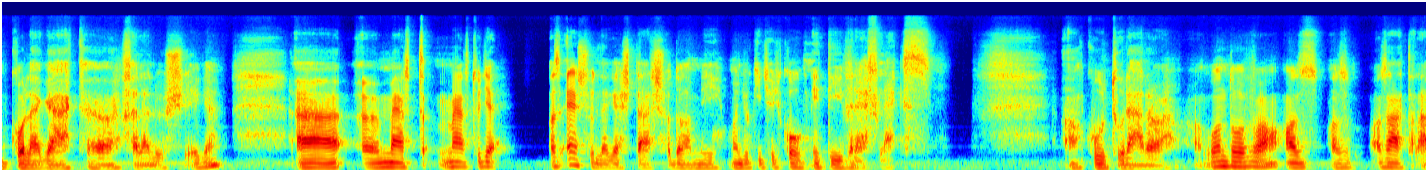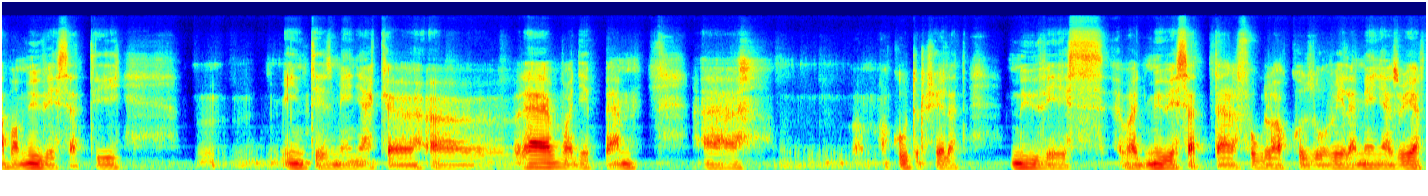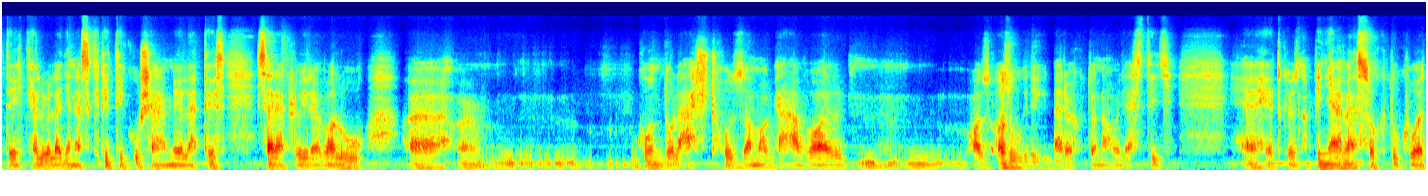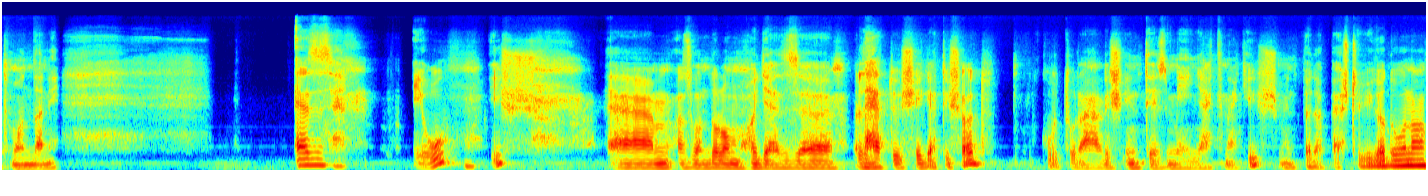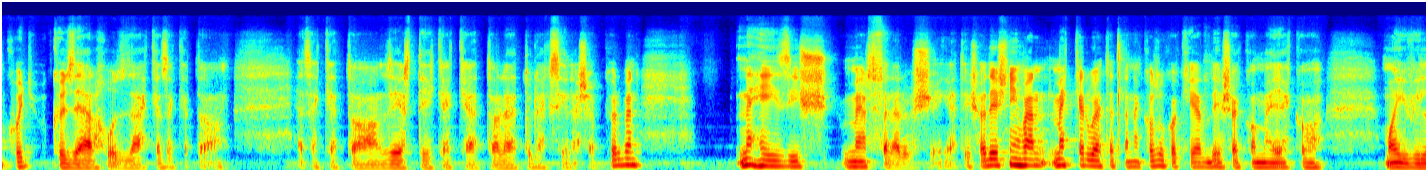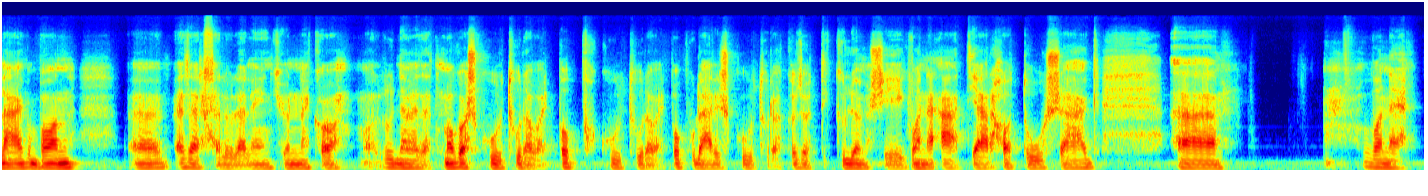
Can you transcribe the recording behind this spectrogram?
kollégák felelőssége, mert, mert ugye az elsődleges társadalmi, mondjuk így, hogy kognitív reflex a kultúrára gondolva, az, az, az általában művészeti intézményekre, vagy éppen a kultúrás élet művész vagy művészettel foglalkozó véleményező, értékelő legyen ez kritikus elméletész szereplőire való gondolást hozza magával, az, az ugrik be rögtön, ahogy ezt így hétköznapi nyelven szoktuk volt mondani. Ez jó is. Azt gondolom, hogy ez lehetőséget is ad kulturális intézményeknek is, mint például a Pesti Vigadónak, hogy közel hozzák ezeket, a, ezeket az értékeket a lehető legszélesebb körben nehéz is, mert felelősséget is ad. És nyilván megkerülhetetlenek azok a kérdések, amelyek a mai világban ezer felül elénk jönnek a, az úgynevezett magas kultúra, vagy pop kultúra, vagy populáris kultúra közötti különbség, van-e átjárhatóság, van-e,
